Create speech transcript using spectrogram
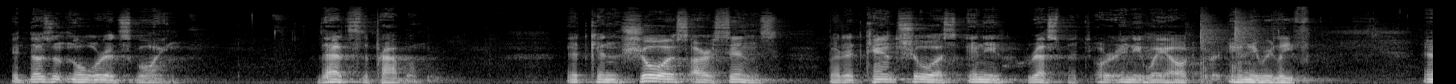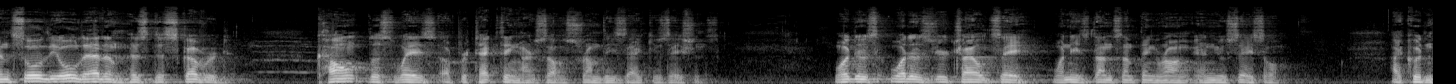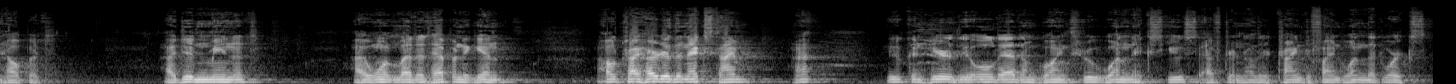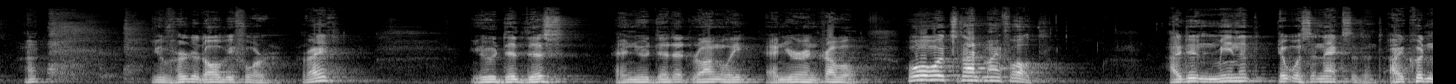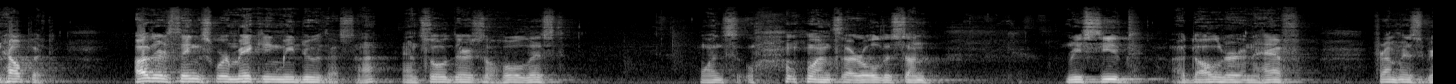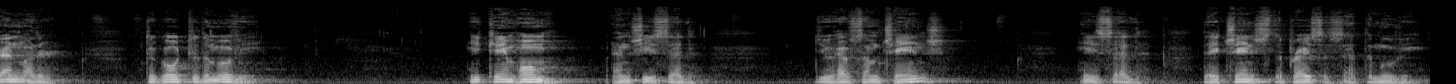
it doesn't know where it's going. That's the problem. It can show us our sins, but it can't show us any respite or any way out or any relief. And so the old Adam has discovered countless ways of protecting ourselves from these accusations. What does, what does your child say when he's done something wrong and you say so? I couldn't help it. I didn't mean it. I won't let it happen again. I'll try harder the next time. Huh? You can hear the old Adam going through one excuse after another, trying to find one that works. Huh? You've heard it all before, right? You did this and you did it wrongly and you're in trouble. Oh, it's not my fault. I didn't mean it. It was an accident. I couldn't help it. Other things were making me do this, huh? And so there's a whole list. Once, once our oldest son received a dollar and a half from his grandmother to go to the movie. He came home and she said, Do you have some change? He said, They changed the prices at the movie.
